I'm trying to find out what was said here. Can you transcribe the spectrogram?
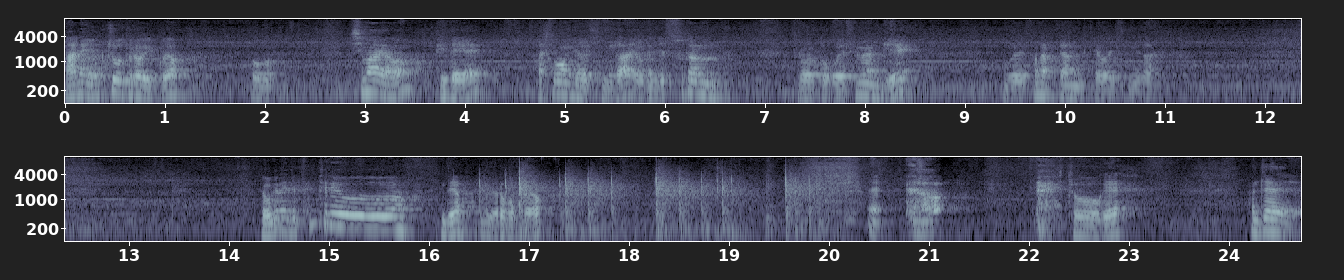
안에 욕조 들어 있고요. 또 치마형 비대 다 시공되어 있습니다. 여기 이제 수건 들어올 거고요. 세면기 위에 수납장 되어 있습니다. 여기는 이제 팬트리인데요. 한번 열어볼까요? 네, 이쪽에 현재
